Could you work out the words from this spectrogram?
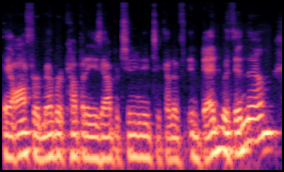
they offer member companies the opportunity to kind of embed within them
